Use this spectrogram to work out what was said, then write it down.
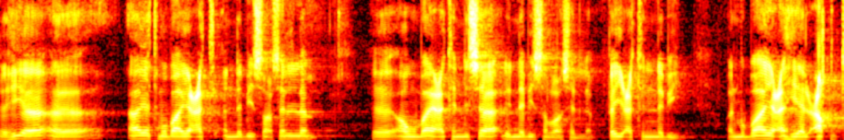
هي آه، آية مبايعة النبي صلى الله عليه وسلم أو مبايعة النساء للنبي صلى الله عليه وسلم بيعة النبي. المبايعة هي العقد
